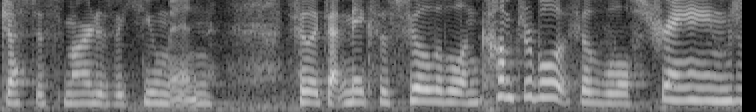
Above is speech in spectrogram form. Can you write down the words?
just as smart as a human, I feel like that makes us feel a little uncomfortable. It feels a little strange.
